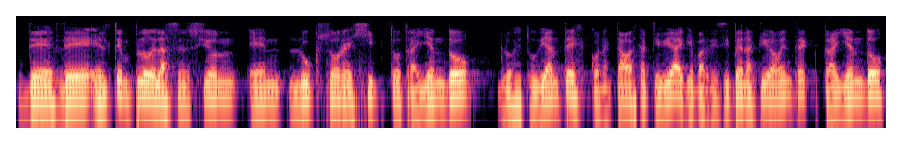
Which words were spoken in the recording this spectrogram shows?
desde el templo de la ascensión en Luxor, Egipto, trayendo los estudiantes conectados a esta actividad y que participen activamente, trayendo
